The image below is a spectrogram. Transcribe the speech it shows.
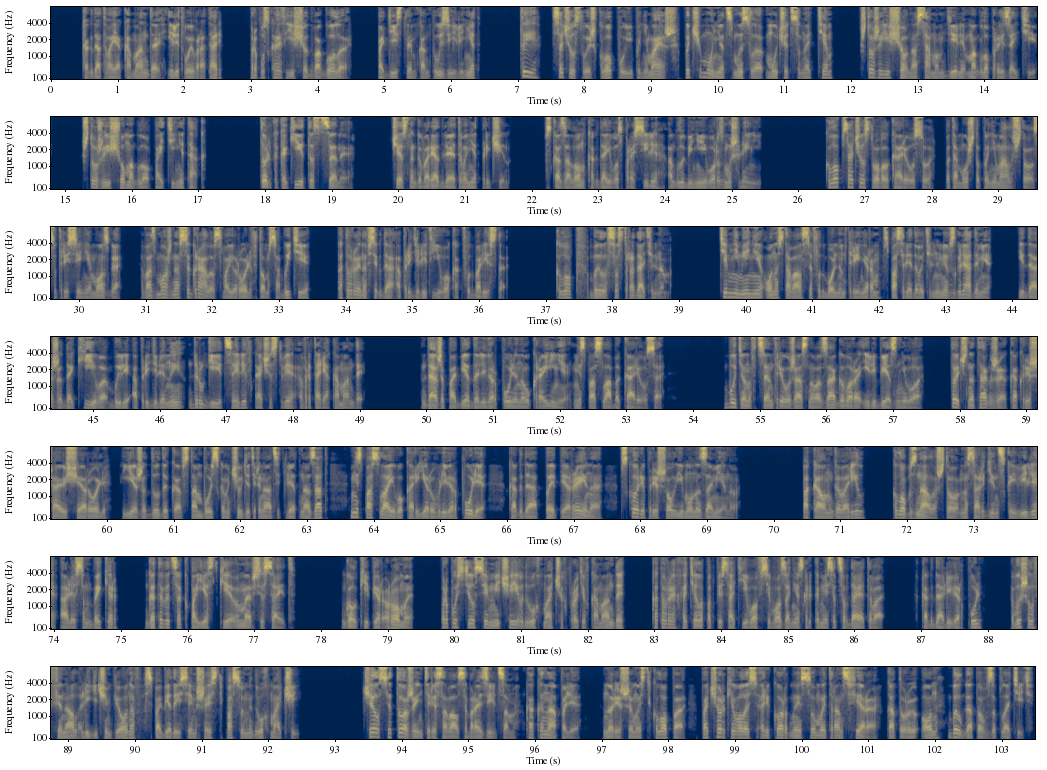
когда твоя команда или твой вратарь пропускает еще два гола, под действием контузии или нет, ты сочувствуешь Клопу и понимаешь, почему нет смысла мучиться над тем, что же еще на самом деле могло произойти. Что же еще могло пойти не так? Только какие-то сцены. Честно говоря, для этого нет причин, сказал он, когда его спросили о глубине его размышлений. Клоп сочувствовал Кариусу, потому что понимал, что сотрясение мозга, возможно, сыграло свою роль в том событии, которое навсегда определит его как футболиста. Клоп был сострадательным. Тем не менее, он оставался футбольным тренером с последовательными взглядами, и даже до Киева были определены другие цели в качестве вратаря команды. Даже победа Ливерпуля на Украине не спасла бы Кариуса. Будь он в центре ужасного заговора или без него, точно так же, как решающая роль Ежа Дудека в «Стамбульском чуде» 13 лет назад не спасла его карьеру в Ливерпуле, когда Пеппи Рейна вскоре пришел ему на замену. Пока он говорил, Клоп знала, что на сардинской вилле Алисон Беккер готовится к поездке в Мерсисайд. Голкипер Ромы пропустил семь мячей в двух матчах против команды, которая хотела подписать его всего за несколько месяцев до этого, когда Ливерпуль вышел в финал Лиги чемпионов с победой 7-6 по сумме двух матчей. Челси тоже интересовался бразильцем, как и Наполи, но решимость Клопа подчеркивалась рекордной суммой трансфера, которую он был готов заплатить.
